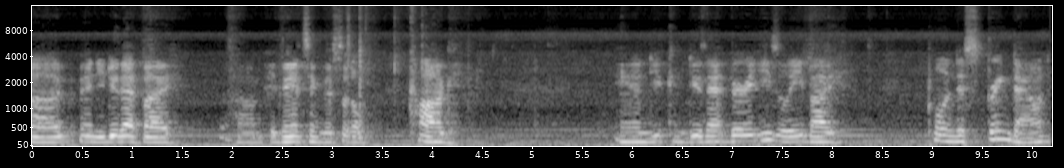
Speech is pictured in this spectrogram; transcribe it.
Uh, and you do that by um, advancing this little cog. And you can do that very easily by pulling this spring down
